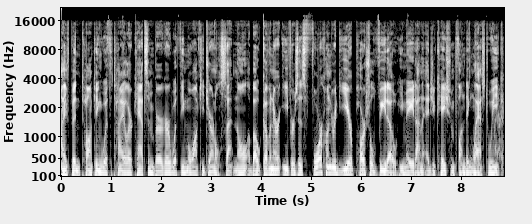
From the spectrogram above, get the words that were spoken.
I've been talking with Tyler Katzenberger with the Milwaukee Journal Sentinel about Governor Evers' 400 year partial veto he made on education funding last week.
